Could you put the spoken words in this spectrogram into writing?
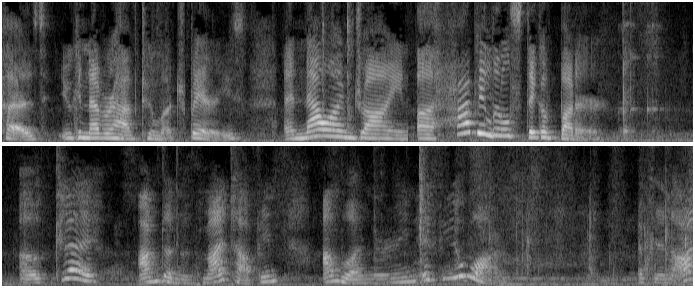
because you can never have too much berries. And now I'm drawing a happy little stick of butter. Okay, I'm done with my topping. I'm wondering if you are. If you're not,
